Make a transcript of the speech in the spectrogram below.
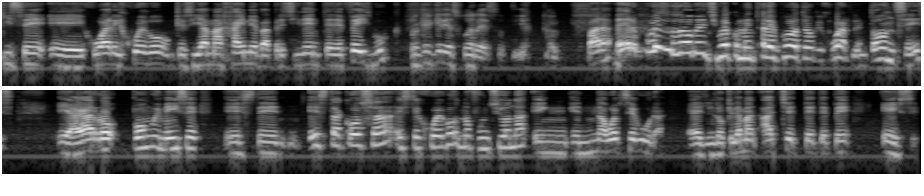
quise eh, jugar el juego que se llama Jaime para presidente de Facebook ¿Por qué querías jugar eso, tío? para ver, pues, si voy a comentar el juego tengo que jugarlo. Entonces, eh, agarro, pongo y me dice, este, esta cosa, este juego no funciona en, en una web segura, en lo que llaman HTTPS.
